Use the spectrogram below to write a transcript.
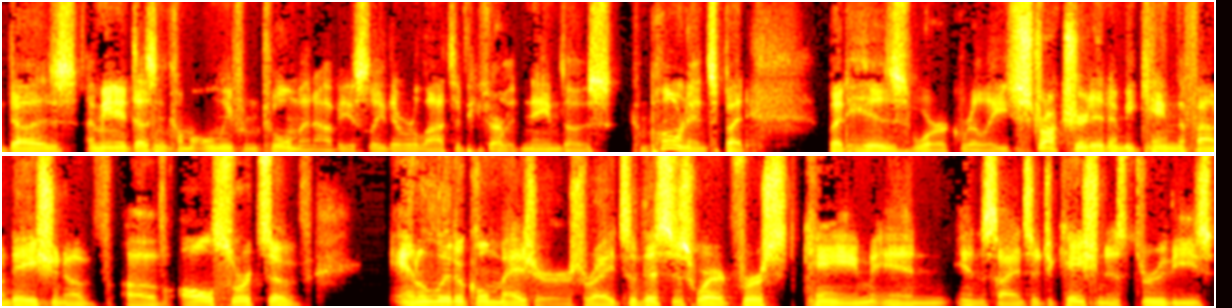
does i mean it doesn't come only from Toulmin obviously. There were lots of people Sure. that named those components but but his work really structured it and became the foundation of of all sorts of analytical measures right? So this is where it first came in in science education is through these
